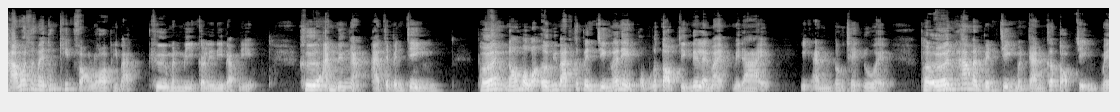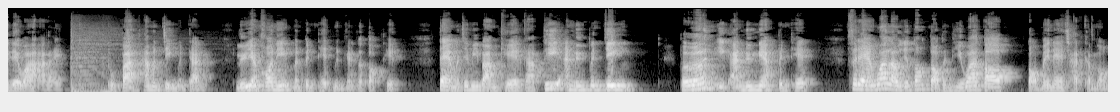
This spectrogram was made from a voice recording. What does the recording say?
ถามว่าทำไมต้องคิดสองรอบพี่บัตคือมันมีกรณีแบบนี้ คืออันนึงอะอาจจะเป็นจริง เพิร์นน้องบอกว่าเออพี่บัตก็เป็นจริงแล้วนี่ผมก็ตอบจริงได้เลยไหมไม่ได้ อีกอันต้องเช็คด้วยเพอเอิญถ้ามันเป็นจริงเหมือนกันก็ตอบจริงไม่ได้ว่าอะไร ถูกปะถ้ามันจริงเหมือนกัน หรืออย่างข้อนี้มันเป็นเท็จเหมือนกันก็ตอบเท็จ แต่มันจะมีบางเคสครับที่อันนึงเป็นจริง เพอเอิญอีกอันนึงเนี่ยเป็นเท็จ แสดงว่าเราจะต้องตอบทันทีว่าตอบตอบไม่แน่ชัดครับน้อง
